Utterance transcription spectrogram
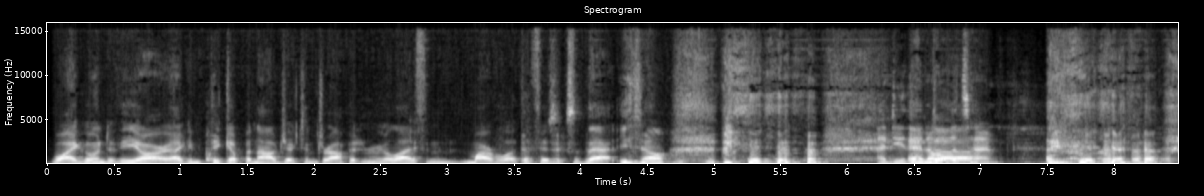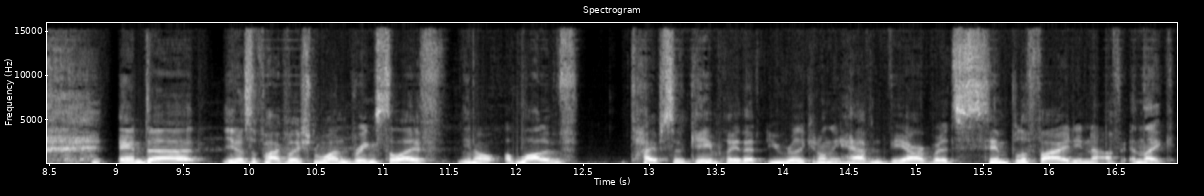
Why go into VR? I can pick up an object and drop it in real life and marvel at the physics of that, you know? I do that And, all uh, the time. And uh, you know, so Population One brings to life, you know, a lot of types of gameplay that you really can only have in VR, but it's simplified enough and like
